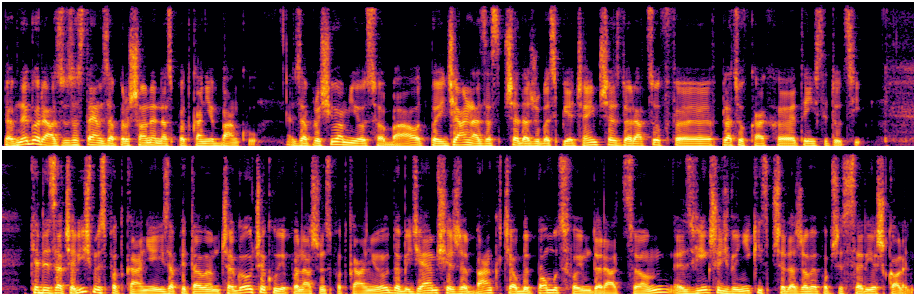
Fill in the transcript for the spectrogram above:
Pewnego razu zostałem zaproszony na spotkanie w banku. Zaprosiła mnie osoba odpowiedzialna za sprzedaż ubezpieczeń przez doradców e, w placówkach e, tej instytucji. Kiedy zaczęliśmy spotkanie i zapytałem, czego oczekuje po naszym spotkaniu, dowiedziałem się, że bank chciałby pomóc swoim doradcom e, zwiększyć wyniki sprzedażowe poprzez serię szkoleń.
